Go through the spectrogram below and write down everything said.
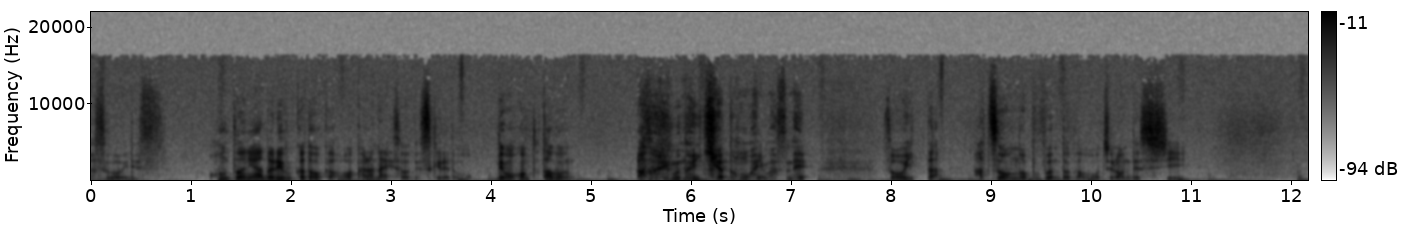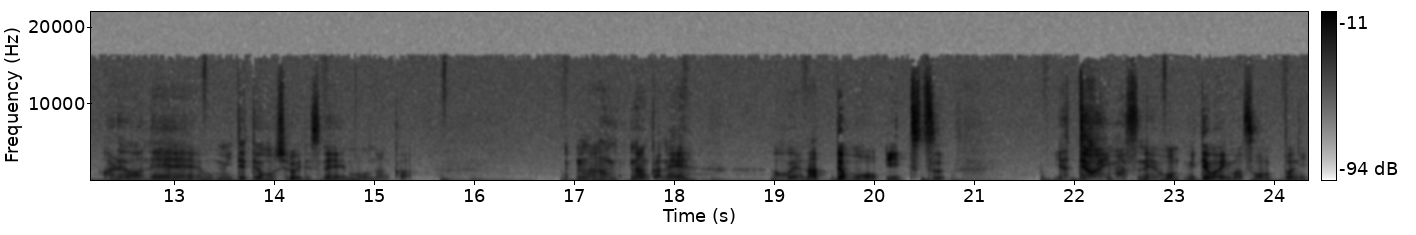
あすごいです。本当にアドリブかどうかわからないそうですけれども。でも本当多分アドリブの域やと思いますね。そういった発音の部分とかももちろんですし。あれはね見てて面白いですね。もうなんかなんかねアホやなって思いつつやってはいますね。ほん見てはいます本当に。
